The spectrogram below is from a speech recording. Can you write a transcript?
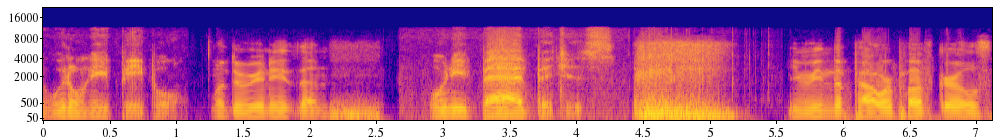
We don't need people. What do we need then? We need bad bitches. You mean the Powerpuff Girls?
